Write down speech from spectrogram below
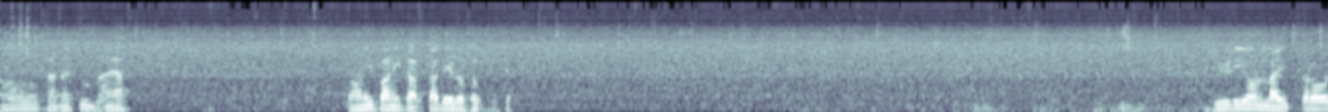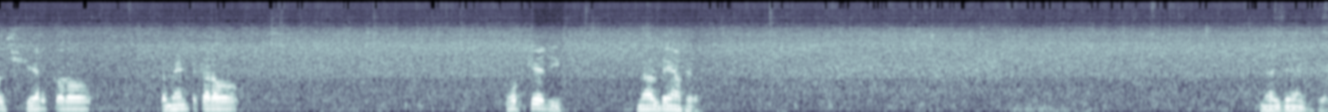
ਉਹ ਸਾਡਾ ਝੂਲਾ ਆ। ਪਾਣੀ ਪਾਣੀ ਕਰਤਾ ਦੇ ਲਓ ਸਬਜ਼ੀ ਚ। ਵੀਡੀਓ ਨੂੰ ਲਾਈਕ ਕਰੋ, ਸ਼ੇਅਰ ਕਰੋ। ਕਮੈਂਟ ਕਰੋ ਓਕੇ ਜੀ ਮਿਲਦੇ ਆਂ ਫਿਰ ਮਿਲਦੇ ਆਂ ਜੀ ਫਿਰ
